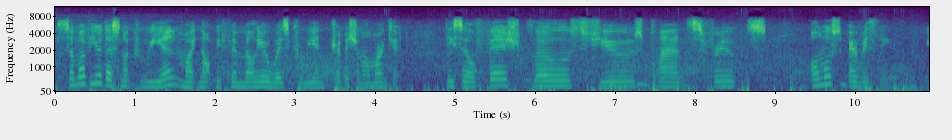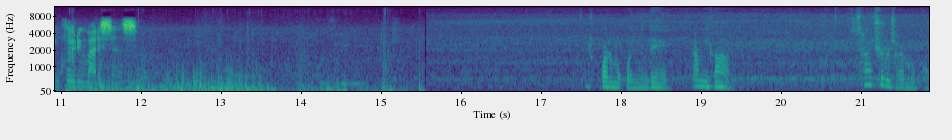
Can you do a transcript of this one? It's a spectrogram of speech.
Some of you that's not Korean might not be familiar with Korean traditional market. They sell fish, clothes, shoes, plants, fruits, almost everything, including medicines. 족발을 먹고 있는데 까미가 상추를 잘 먹어.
